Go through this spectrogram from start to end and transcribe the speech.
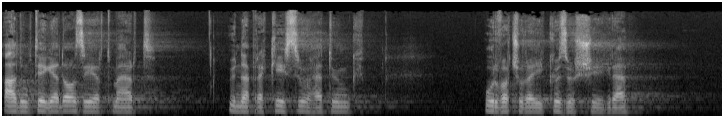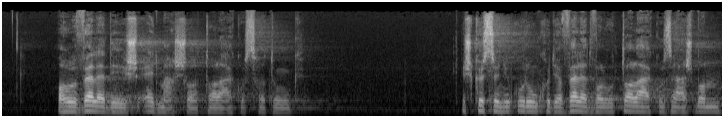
Áldunk téged azért, mert ünnepre készülhetünk, urvacsorai közösségre, ahol veled és egymással találkozhatunk. És köszönjük, Urunk, hogy a veled való találkozásban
